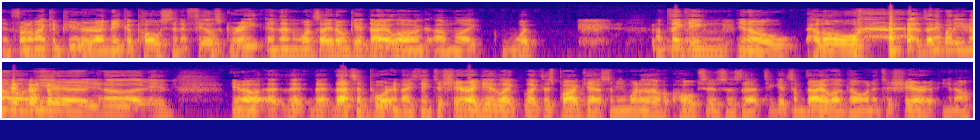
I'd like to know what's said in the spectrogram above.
in front of my computer, I make a post, and it feels great, and then once I don't get dialogue, I'm like, what? I'm thinking, you know, hello, does anybody know I'm here? You know, I mean, you know uh, that, that that's important i think to share idea like like this podcast. I mean one of the hopes is is that to get some dialogue going and to share it you know?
